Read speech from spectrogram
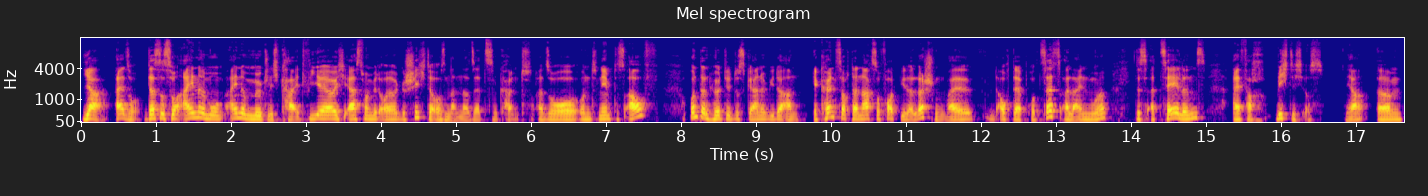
Ja, also, das ist so eine, eine Möglichkeit, wie ihr euch erstmal mit eurer Geschichte auseinandersetzen könnt. Also, und nehmt es auf und dann hört ihr das gerne wieder an. Ihr könnt es auch danach sofort wieder löschen, weil auch der Prozess allein nur des Erzählens einfach wichtig ist. Ja, ähm,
